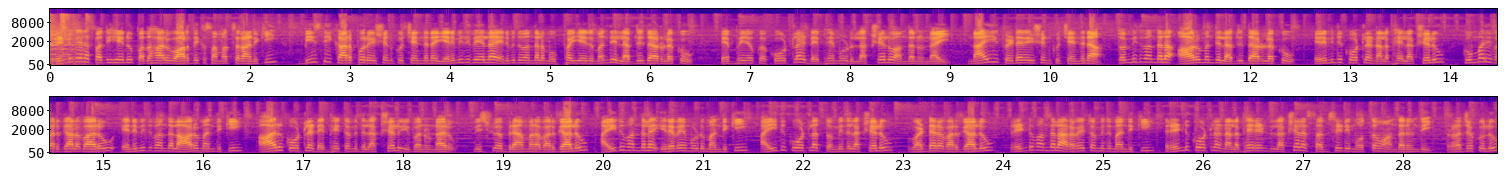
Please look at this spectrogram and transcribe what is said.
రెండు వేల పదిహేను పదహారు ఆర్థిక సంవత్సరానికి బీసీ కార్పొరేషన్కు చెందిన ఎనిమిది వేల ఎనిమిది వందల ముప్పై ఐదు మంది లబ్ధిదారులకు డెబ్బై ఒక్క కోట్ల డెబ్బై మూడు లక్షలు అందనున్నాయి. నాయి ఫెడరేషన్కు చెందిన తొమ్మిది వందల ఆరు మంది లబ్ధిదారులకు ఎనిమిది కోట్ల నలభై లక్షలు కుమ్మరి వర్గాల వారు ఎనిమిది వందల ఆరు మందికి ఆరు కోట్ల డెబ్బై తొమ్మిది లక్షలు ఇవ్వనున్నారు. విశ్వ బ్రాహ్మణ వర్గాలు ఐదు వందల ఇరవై మూడు మందికి ఐదు కోట్ల తొమ్మిది లక్షలు వడ్డర వర్గాలు రెండు వందల అరవై తొమ్మిది మందికి రెండు కోట్ల నలభై రెండు లక్షల సబ్సిడీ మొత్తం అందనుంది. రజకులు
